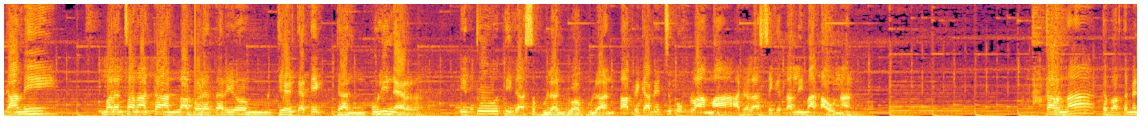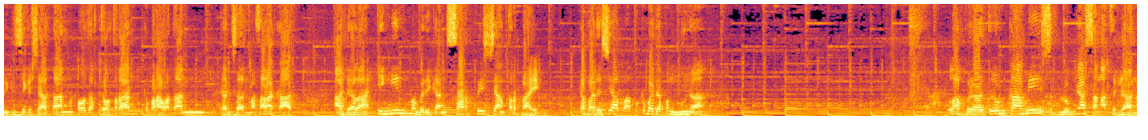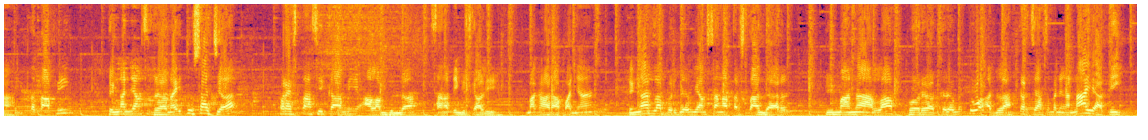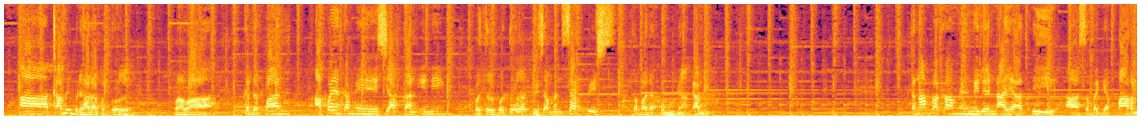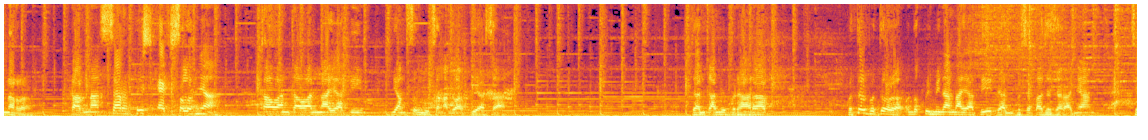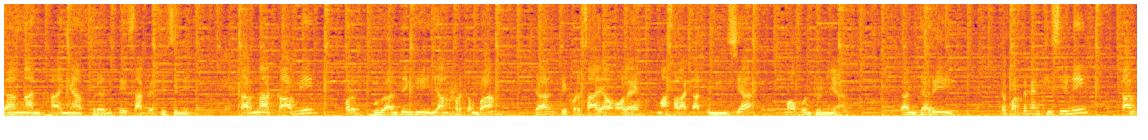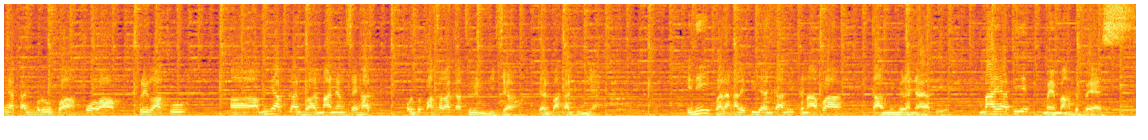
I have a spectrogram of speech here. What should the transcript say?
kami merencanakan laboratorium dietetik dan kuliner itu tidak sebulan dua bulan, tapi kami cukup lama adalah sekitar lima tahunan. Karena Departemen Gizi Kesehatan Fakultas Kedokteran, Keperawatan dan Kesehatan Masyarakat adalah ingin memberikan servis yang terbaik kepada siapa? Kepada pengguna. Laboratorium kami sebelumnya sangat sederhana, tetapi dengan yang sederhana itu saja prestasi kami alhamdulillah sangat tinggi sekali. Maka harapannya dengan laboratorium yang sangat terstandar, di mana laboratorium itu adalah kerjasama dengan Nayati, uh, kami berharap betul bahwa ke depan apa yang kami siapkan ini betul-betul bisa menservis kepada pengguna kami. Kenapa kami memilih Nayati uh, sebagai partner? Karena service excellence-nya kawan-kawan Nayati yang sungguh sangat luar biasa. Dan kami berharap betul-betul untuk pimpinan Nayati dan beserta jajarannya jangan hanya berhenti sampai di sini. Karena kami perguruan tinggi yang berkembang dan dipercaya oleh masyarakat Indonesia maupun dunia. Dan dari Departemen Gizi ini kami akan merubah pola perilaku uh, menyiapkan bahan-bahan yang sehat untuk masyarakat seluruh Indonesia dan bahkan dunia. Ini barangkali pilihan kami kenapa kami milih Nayati. Nayati memang the best.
